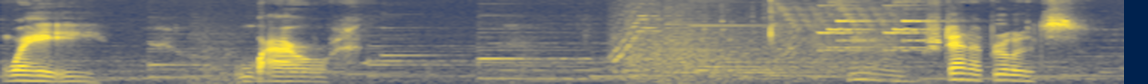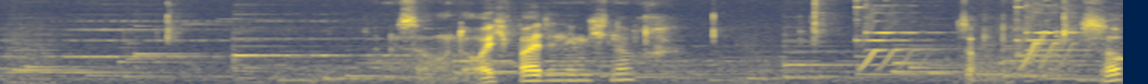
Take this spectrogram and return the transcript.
Way. Wow. Hm, Sterne Blubbles. So, und euch beide nehme ich noch. So. So.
